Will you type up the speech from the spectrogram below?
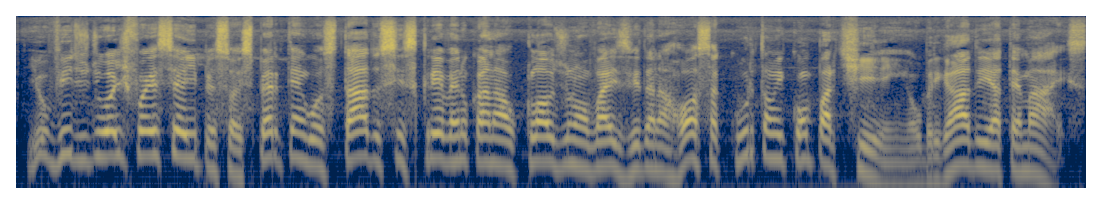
E o vídeo de hoje foi esse aí, pessoal. Espero que tenham gostado. Se inscreva aí no canal Cláudio Novaes Vida na Roça, curtam e compartilhem. Obrigado e até mais.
